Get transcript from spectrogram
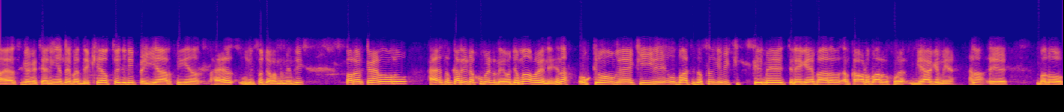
ਆਇਆ ਸੀਗਾ ਕਚਹਿਰੀਆਂ ਤੇ ਮੈਂ ਦੇਖਿਆ ਉੱਥੇ ਜਿਹੜੀ ਪਈ ਆ ਆਰਸੀਆਂ ਹੈ 1994 ਦੀ। ਪਰ ਕਹਿਣ ਦਾ ਮਤਲਬ ਹੈ ਸਰਕਾਰੀ ਡਾਕੂਮੈਂਟ ਨੇ ਉਹ ਜਮ੍ਹਾਂ ਹੋਏ ਨੇ ਹੈਨਾ? ਉਹ ਕਿਉਂ ਗਏ ਕੀ ਨੇ ਉਹ ਬਾਅਦ ਚ ਦੱਸਣਗੇ ਵੀ ਕਿਵੇਂ ਚਲੇ ਗਏ ਬਾਹਰ ਰਿਕਾਰਡ ਬਾਹਰ ਗਿਆ ਕਿਵੇਂ ਆ ਹੈਨਾ? ਇਹ ਮਤਲਬ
